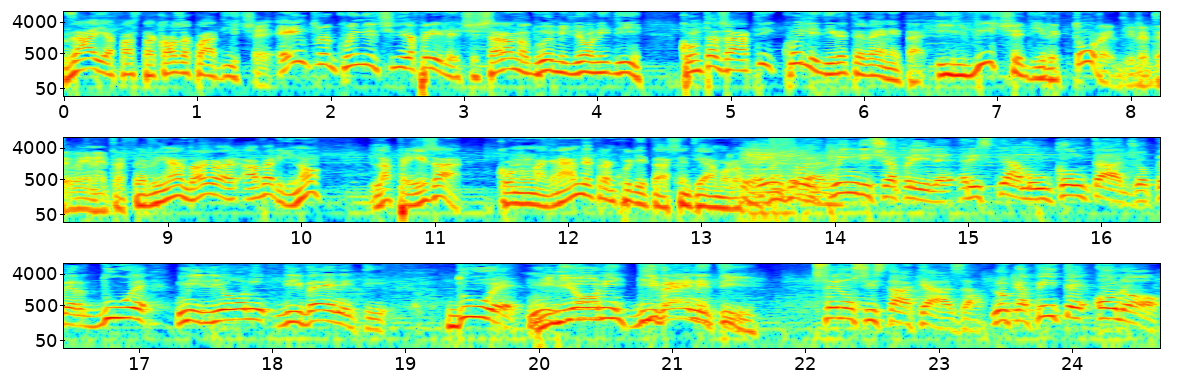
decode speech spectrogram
Zaia fa sta cosa qua, dice entro il 15 di aprile ci saranno 2 milioni di contagiati, quelli di Rete Veneta, il vice direttore di Rete Veneta, Ferdinando Avarino, l'ha presa con una grande tranquillità, sentiamolo. Entro il 15 aprile rischiamo un contagio per 2 milioni di veneti. 2 milioni di veneti. Se non si sta a casa, lo capite o no?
